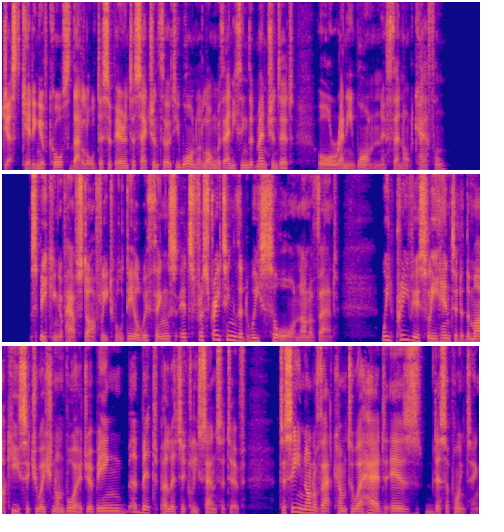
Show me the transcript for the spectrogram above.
Just kidding, of course, that'll all disappear into Section 31 along with anything that mentions it, or anyone if they're not careful. Speaking of how Starfleet will deal with things, it's frustrating that we saw none of that. We'd previously hinted at the Maquis situation on Voyager being a bit politically sensitive. To see none of that come to a head is disappointing.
